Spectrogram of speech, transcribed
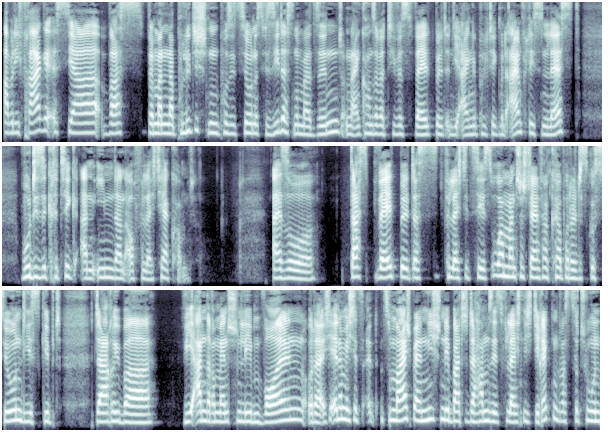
Aber die Frage ist ja, was, wenn man in einer politischen Position ist, wie Sie das nun mal sind, und ein konservatives Weltbild in die eigene Politik mit einfließen lässt, wo diese Kritik an Ihnen dann auch vielleicht herkommt. Also das Weltbild, das vielleicht die CSU an manchen Stellen verkörpert oder Diskussionen, die es gibt darüber, wie andere Menschen leben wollen. Oder ich erinnere mich jetzt äh, zum Beispiel an eine Nischendebatte, da haben sie jetzt vielleicht nicht direkt mit was zu tun,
